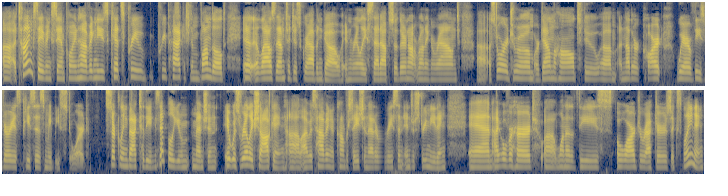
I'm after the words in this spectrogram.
uh, a time saving standpoint, having these kits pre pre-packaged and bundled it allows them to just grab and go and really set up so they're not running around uh, a storage room or down the hall to um, another cart where these various pieces may be stored circling back to the example you mentioned, it was really shocking. Um, I was having a conversation at a recent industry meeting, and I overheard uh, one of these OR directors explaining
